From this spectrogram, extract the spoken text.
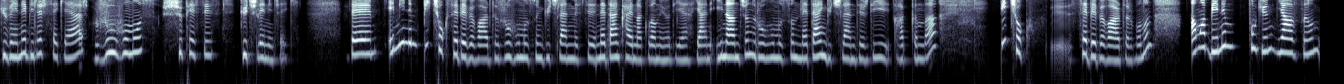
güvenebilirsek eğer ruhumuz şüphesiz güçlenecek. Ve eminim birçok sebebi vardır ruhumuzun güçlenmesi neden kaynaklanıyor diye. Yani inancın ruhumuzun neden güçlendirdiği hakkında birçok e, sebebi vardır bunun. Ama benim bugün yazdığım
